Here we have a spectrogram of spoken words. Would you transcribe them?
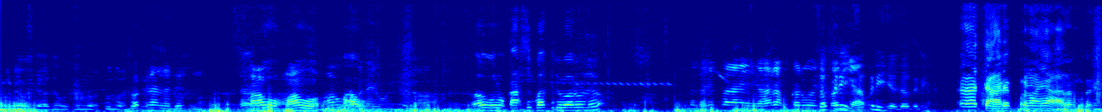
બનાવે છે. જો સુલો સુલો બકરાના દૂધનો. માવો માવો. માવો હા. ઓલો કાશી પાત્રી વાળો ને ઘરે પણ આરામ કરવો છે છત્રી છત્રી છે છત્રી. આ તારે પણ આરામ કરી.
